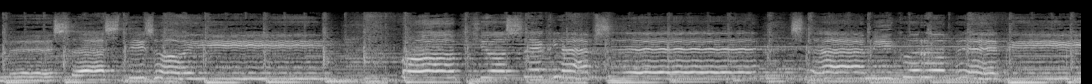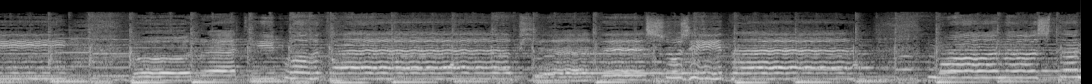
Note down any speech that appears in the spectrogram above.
Μέσα στη ζωή. Όποιος έκλαψε σαν μικρό παιδί Τώρα τίποτα πια δεν σου ζητά. Μόνος στον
